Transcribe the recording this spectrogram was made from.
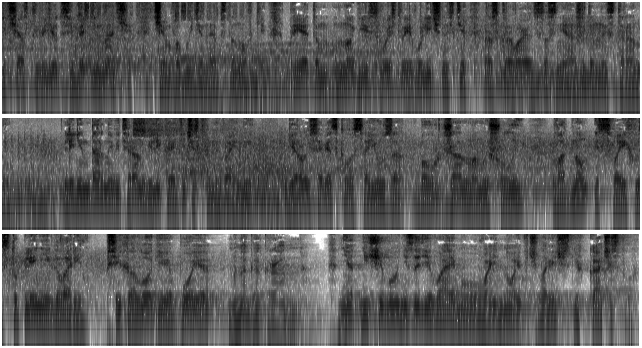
и часто ведет себя иначе, чем в обыденной обстановке. При этом многие свойства его личности раскрываются с неожиданной стороны. Легендарный ветеран Великой Отечественной войны, герой Советского Союза Баурджан Мамышулы в одном из своих выступлений говорил Психология боя многогранна. Нет ничего незадеваемого войной в человеческих качествах,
